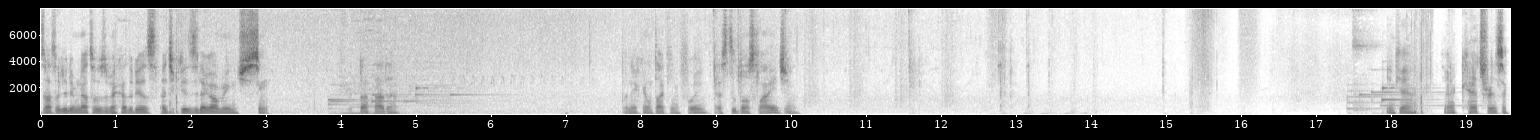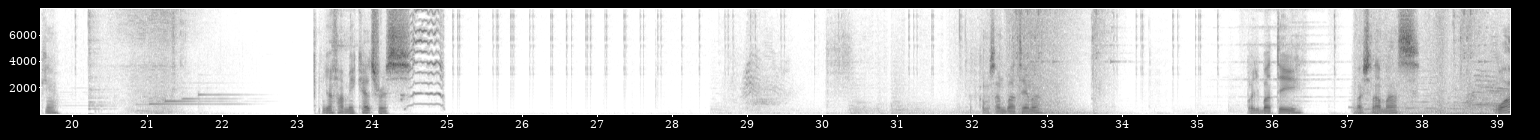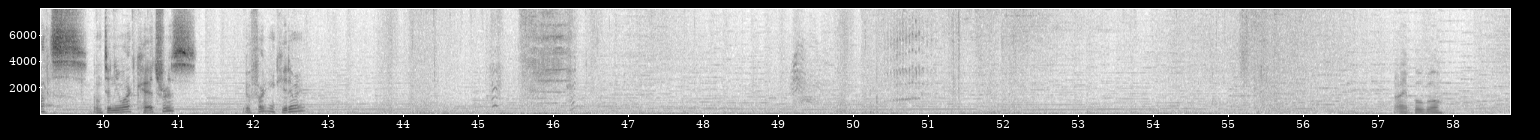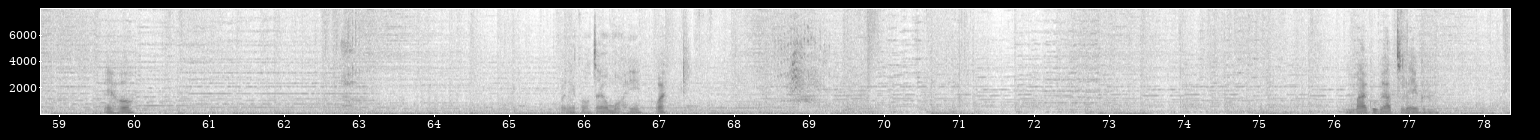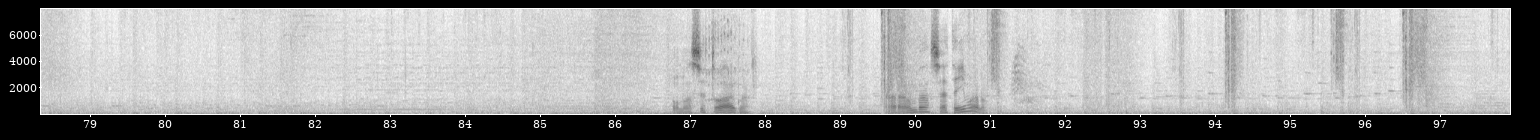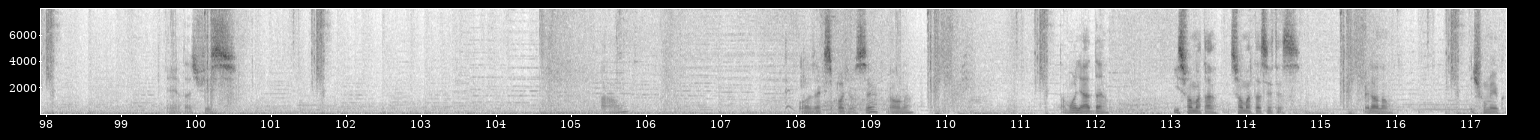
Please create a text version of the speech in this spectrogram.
Tratou de eliminar todas as mercadorias adquiridas ilegalmente, sim. Foi tratada. Vou nem perguntar quem foi. Essa do Don Slide? Quem que é? Tem a Catrice aqui. Já falei Catrice. Começar a me bater, né? Pode bater aí. Bate na massa. What? Não tem nenhuma Catrice? You fucking kidding me? Ai, bugou. Errou. Nem contar, eu morri. Ué? Mago Gato Negro. Oh, não acertou a água. Caramba, acerta aí, mano. Difícil. Au. Pô, Zé que explode você? Não, né? Tá molhada. Isso vai matar. Isso vai matar, certeza. Melhor não. Deixa comigo.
